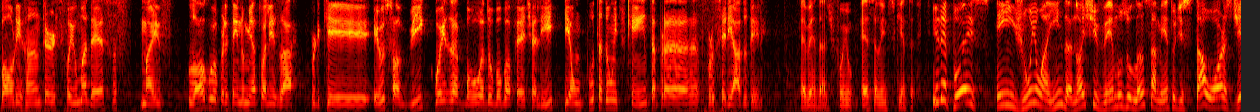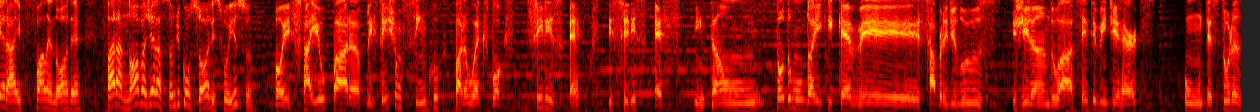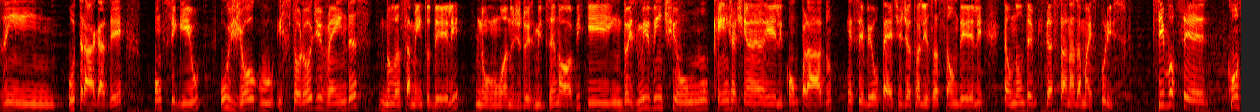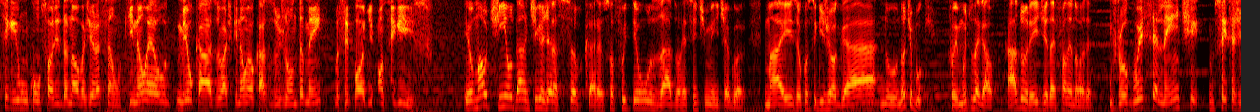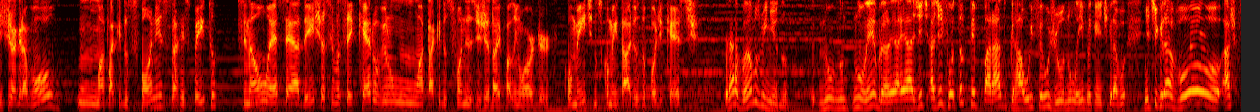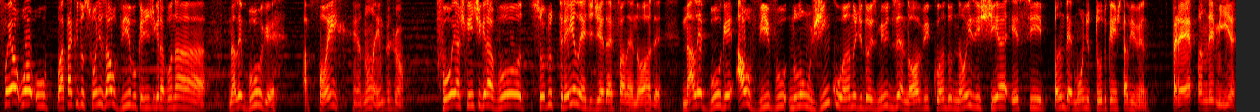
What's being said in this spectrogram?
Bounty Hunters foi uma dessas, mas logo eu pretendo me atualizar porque eu só vi coisa boa do Boba Fett ali, e é um puta de um esquenta para pro seriado dele. É verdade, foi um excelente esquenta. E depois, em junho ainda, nós tivemos o lançamento de Star Wars Jedi Fallen Order para a nova geração de consoles, foi isso? Foi, saiu para PlayStation 5, para o Xbox Series X e Series S. Então, todo mundo aí que quer ver sabre de luz girando a 120 Hz, com texturas em Ultra HD, conseguiu. O jogo estourou de vendas no lançamento dele, no ano de 2019. E em 2021, quem já tinha ele comprado recebeu o patch de atualização dele, então não teve que gastar nada mais por isso. Se você conseguir um console da nova geração, que não é o meu caso, eu acho que não é o caso do João também, você pode conseguir isso. Eu mal tinha o da antiga geração, cara. Eu só fui ter um usado recentemente agora. Mas eu consegui jogar no notebook. Foi muito legal. Adorei Jedi Fallen Order. Um jogo excelente. Não sei se a gente já gravou um ataque dos fones a respeito. Se não, essa é a deixa. Se você quer ouvir um ataque dos fones de Jedi Fallen Order, comente nos comentários do podcast. Gravamos, menino. Não, não, não lembra? A, é, é, a, gente, a gente ficou tanto tempo parado que Raul enferrujou. Não lembra que a gente gravou. A gente gravou. Acho que foi o, o, o Ataque dos Fones ao vivo que a gente gravou na, na Leburger. Ah, foi? Eu não lembro, João. Foi, acho que a gente gravou sobre o trailer de Jedi Fallen Order na Leburger ao vivo no longínquo ano de 2019, quando não existia esse pandemônio todo que a gente tá vivendo. Pré-pandemia.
